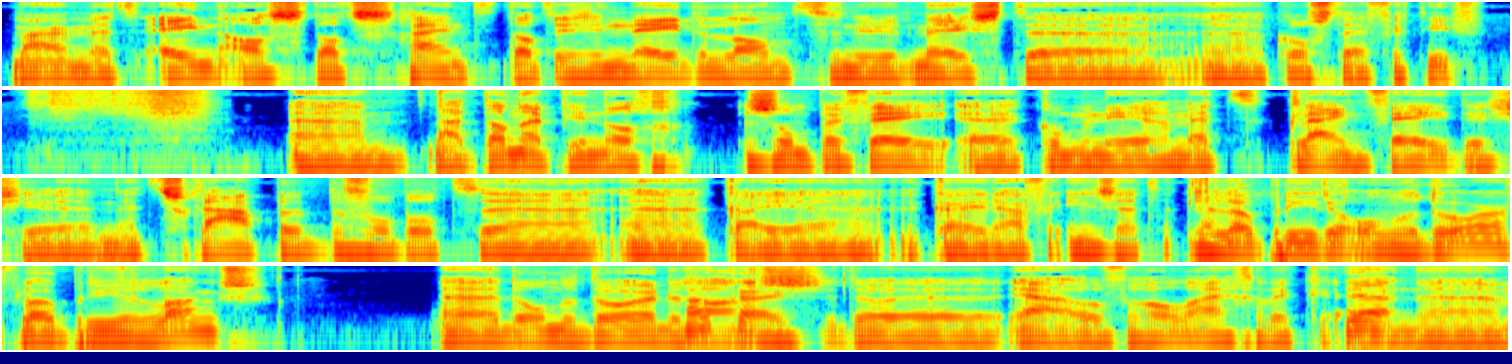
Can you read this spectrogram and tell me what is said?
Maar met één as, dat schijnt, dat is in Nederland nu het meest uh, kosteneffectief. Um, nou, dan heb je nog zon-PV uh, combineren met klein vee. Dus je, met schapen bijvoorbeeld uh, kan, je, kan je daarvoor inzetten. En lopen die er onderdoor of lopen die er langs? Uh, de onderdoor, de okay. langs, de, ja, overal eigenlijk. Ja. En, uh,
